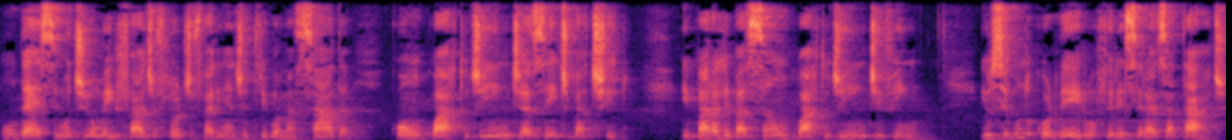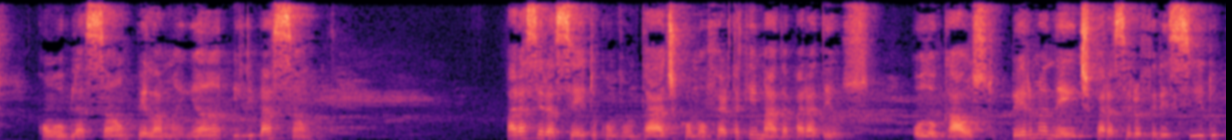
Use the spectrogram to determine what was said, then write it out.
um décimo de uma eifá de flor de farinha de trigo amassada, com um quarto de hin de azeite batido, e para a libação um quarto de hin de vinho. E o segundo cordeiro oferecerás à tarde, com oblação pela manhã e libação para ser aceito com vontade como oferta queimada para Deus, holocausto permanente para ser oferecido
